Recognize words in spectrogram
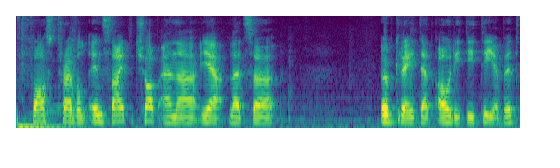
fast travel inside the shop and uh, yeah, let's uh, upgrade that Audi TT a bit.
